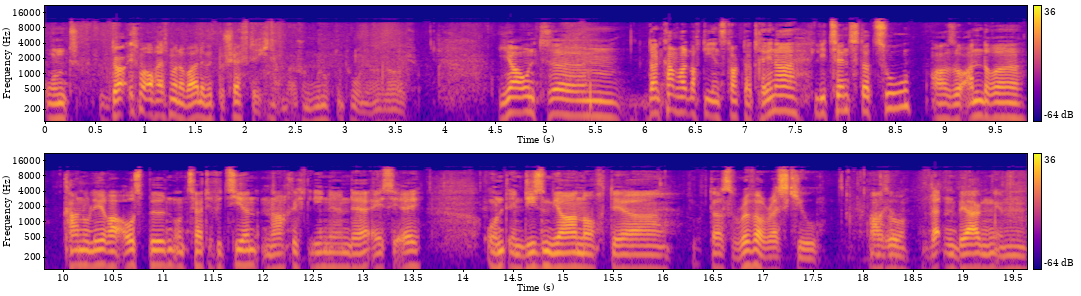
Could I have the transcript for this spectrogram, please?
Und da ist man auch erstmal eine Weile mit beschäftigt. Ja, aber schon genug zu tun, ja, glaube ich. Ja, und ähm, dann kam halt noch die Instructor-Trainer-Lizenz dazu. Also andere Kanulehrer ausbilden und zertifizieren nach Richtlinien der ACA. Und in diesem Jahr noch der das River Rescue. Also Wettenbergen in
